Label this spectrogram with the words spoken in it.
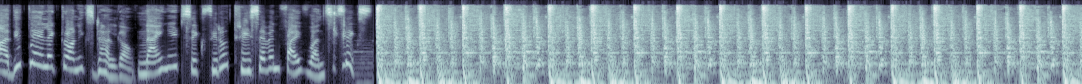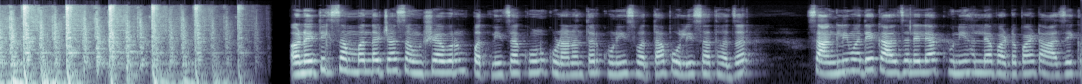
Aditya electronics Dhalgaon nine eight six zero three seven five one six. अनैतिक संबंधाच्या संशयावरून पत्नीचा खून खुणानंतर कुणी स्वतः पोलिसात हजर सांगलीमध्ये काल झालेल्या खुनी हल्ल्यापाठोपाठ आज एक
